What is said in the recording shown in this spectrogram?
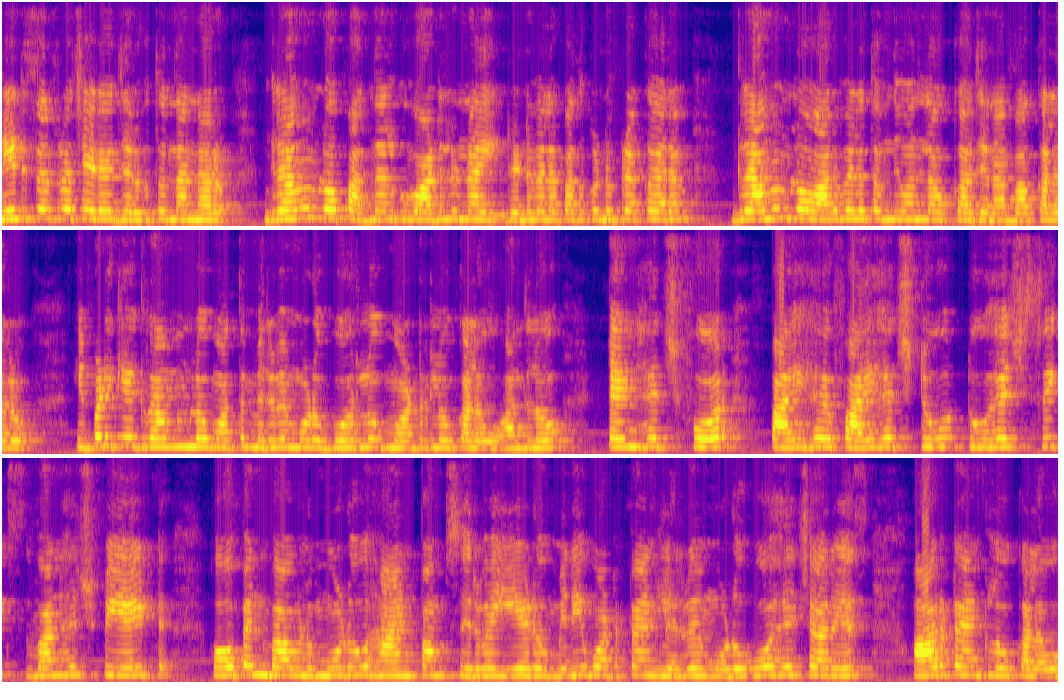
నీటి సరఫరా చేయడం జరుగుతుందన్నారు. గ్రామంలో పద్నాలుగు వార్డులున్నాయి. రెండు వేల పదకొండు ప్రకారం గ్రామంలో ఆరు వేల తొమ్మిది వందల ఒక్క జనాభా కలరు. ఇప్పటికే గ్రామంలో మొత్తం ఇరవై మూడు బోర్లు మోటార్లు కలవు. అందులో ten H four five five H two two H six one HP eight open బావులు మూడు హ్యాండ్ పంప్స్ ఇరవై ఏడు మినీ వాటర్ ట్యాంకులు ఇరవై మూడు ఓహెచ్ఆర్ఎస్ ఆరు ట్యాంకులు కలవు.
